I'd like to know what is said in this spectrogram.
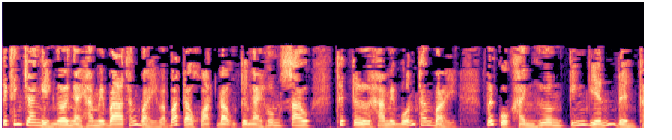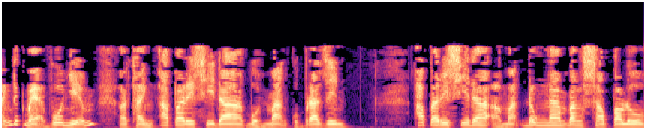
Đức Thánh Cha nghỉ ngơi ngày 23 tháng 7 và bắt đầu hoạt động từ ngày hôm sau, thứ Tư 24 tháng 7, với cuộc hành hương kính viếng đền Thánh Đức Mẹ vô nhiễm ở thành Aparecida, bổn mạng của Brazil. Aparecida ở mạn đông nam bang Sao Paulo.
